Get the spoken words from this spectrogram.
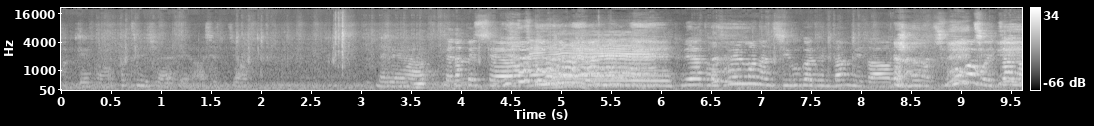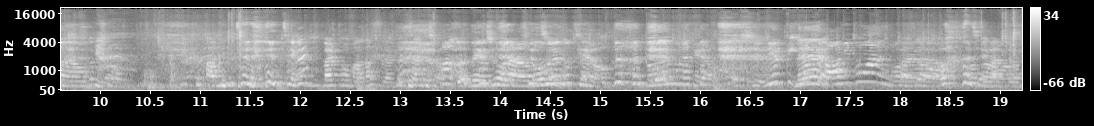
밖에서 퍼뜨리셔야 돼요. 아셨죠? 그래야 대답해주세요. 네. 그래야 더 살만한 지구가 된답니다. 너무 죽어가고 있잖아요. 그렇죠? 아무튼 제가 말 더 많았어요. 괜찮죠? 네, 좋아요. 너무. 행복해요. 너무 행복해요. 역시 이렇게, 네. 이렇게 마음이 통하는 거예요. 맞아요. 제가. 좀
